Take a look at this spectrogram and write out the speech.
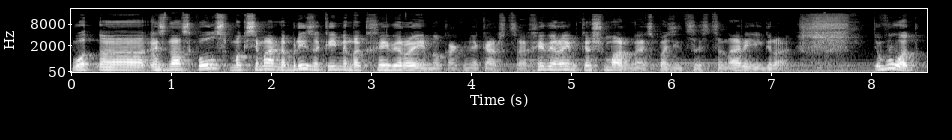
вот э, As Dusk Falls максимально близок именно к Heavy Rain, как мне кажется. Heavy Rain кошмарная с позиции сценария игра. Вот.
